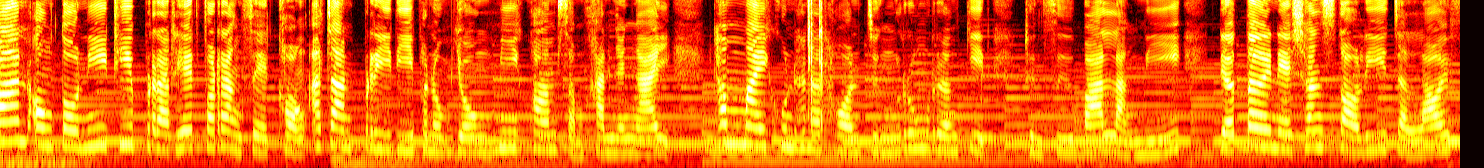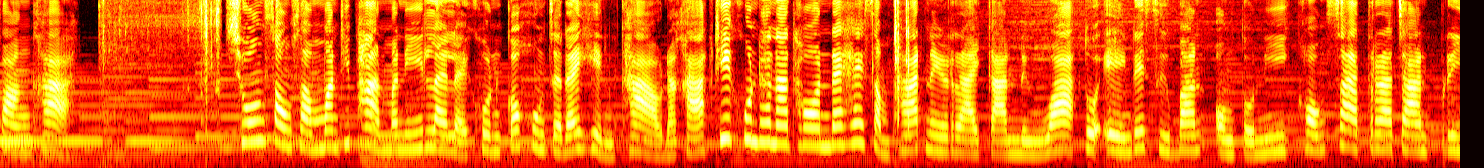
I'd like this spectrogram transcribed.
บ้านองโตนี่ที่ประเทศฝรั่งเศสของอาจารย์ปรีดีพนมยงค์มีความสำคัญยังไงทำไมคุณธนาธรจึงรุ่งเรืองกิจถึงซื้อบ้านหลังนี้ เดี๋ยวเตยเนชั่นสตอรี่จะเล่าให้ฟังค่ะ ช่วงสองสามวันที่ผ่านมานี้หลาย ๆ คนก็คงจะได้เห็นข่าวนะคะ ที่คุณธนาธรได้ให้สัมภาษณ์ในรายการหนึ่งว่า ตัวเองได้ซื้อบ้านองโตนี่ของศาสตราจารย์ปรี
